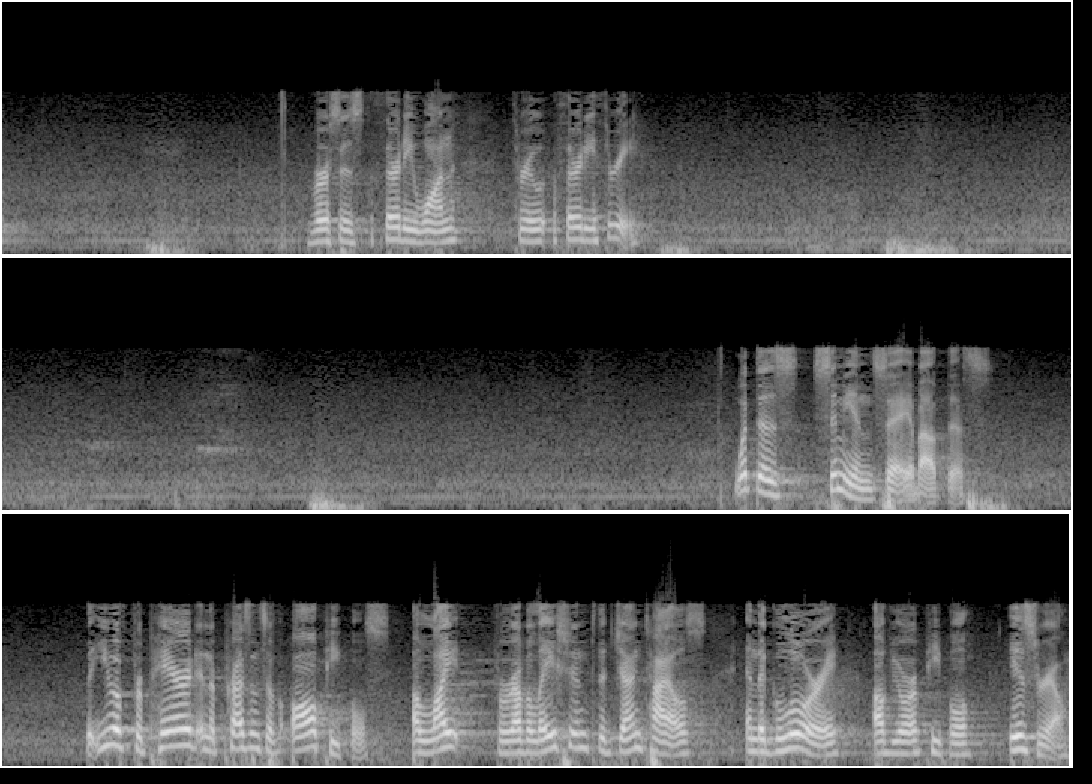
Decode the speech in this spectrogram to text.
verses 31 through 33. What does Simeon say about this? That you have prepared in the presence of all peoples a light for revelation to the Gentiles and the glory of your people Israel.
